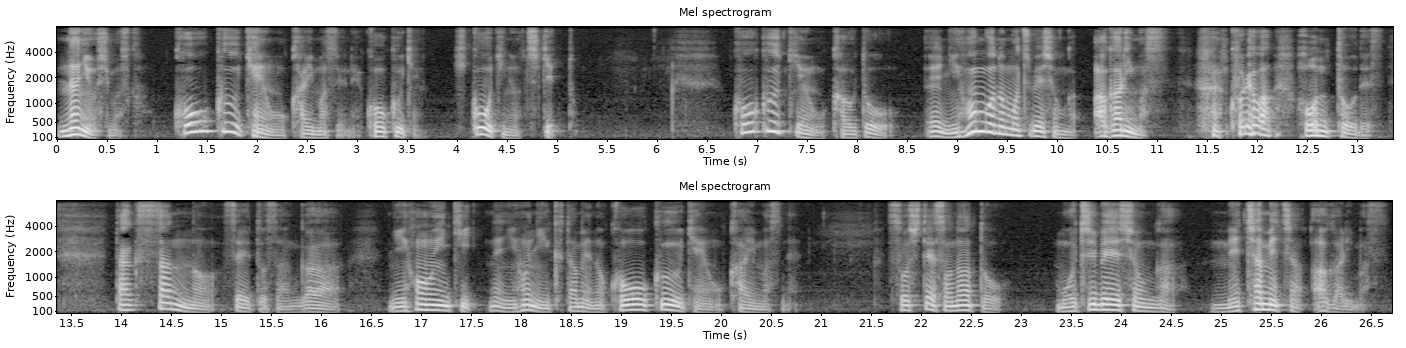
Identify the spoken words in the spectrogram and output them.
何をしますか？航空券を買いますよね。航空券。飛行機のチケット。航空券を買うとえ日本語のモチベーションが上がります。これは本当です。たくさんの生徒さんが日本行き、ね、日本に行くための航空券を買いますね。そしてその後モチベーションがめちゃめちゃ上がります。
